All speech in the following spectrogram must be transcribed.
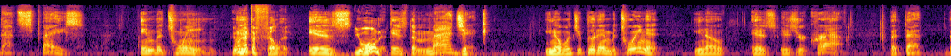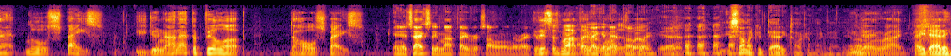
That space in between. You don't have to fill it. Is You own it. is the magic. You know what you put in between it. You know is is your craft, but that that little space, you do not have to fill up the whole space. And it's actually my favorite song on the record. This is my favorite I'm making one that as public. well. Yeah. You sound like your daddy talking like that. You know? Dang right. Hey, Daddy.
